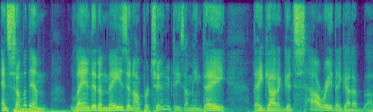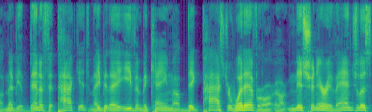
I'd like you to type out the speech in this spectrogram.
And some of them landed amazing opportunities. I mean, they they got a good salary, they got a uh, maybe a benefit package, maybe they even became a big pastor, whatever, or, or, missionary evangelist.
